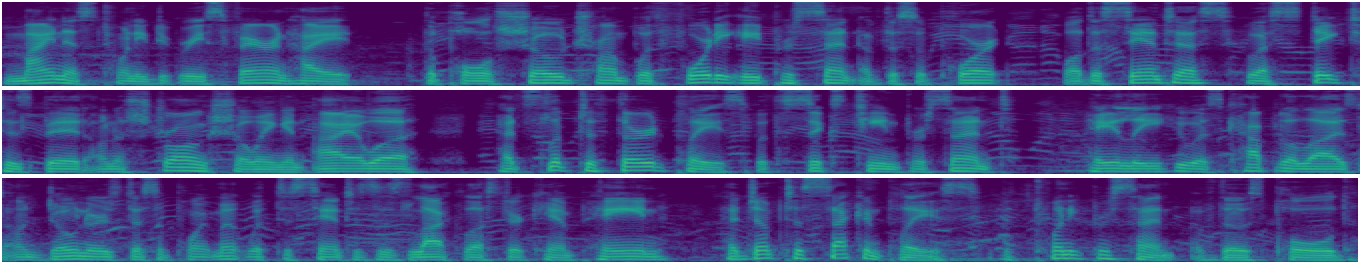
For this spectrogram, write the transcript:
minus 20 degrees Fahrenheit. The poll showed Trump with 48% of the support, while DeSantis, who has staked his bid on a strong showing in Iowa, had slipped to third place with 16%. Haley, who has capitalized on donors' disappointment with DeSantis' lackluster campaign, had jumped to second place with 20% of those polled.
